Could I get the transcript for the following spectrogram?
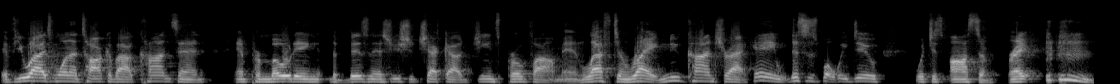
If you guys want to talk about content, and promoting the business, you should check out Gene's profile, man. Left and right, new contract. Hey, this is what we do, which is awesome, right?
